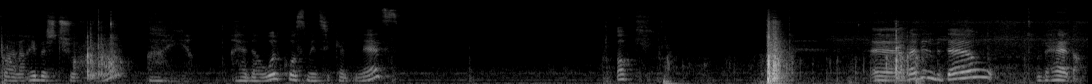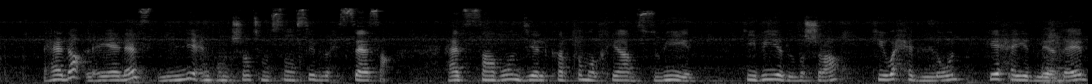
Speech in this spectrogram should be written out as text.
voilà غير باش تشوفوها. هيا هذا هو ال cosmétique البنات. okay. آه نبداو بهذا. هذا العيالات اللي عندهم بشرتهم sensible وحساسه هذا الصابون ديال الكركم والخيار زوين. كيبيض البشرة كيوحد اللون كيحيد les rides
